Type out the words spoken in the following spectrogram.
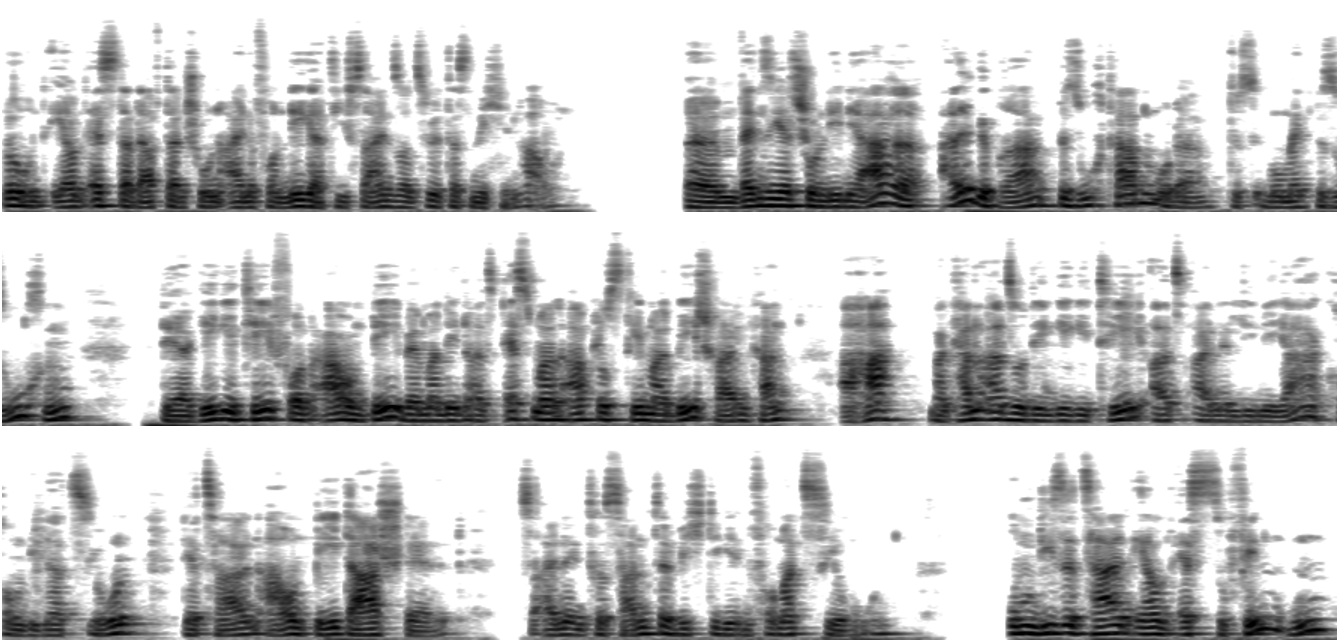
Und R und S, da darf dann schon eine von negativ sein, sonst wird das nicht hinhauen. Ähm, wenn Sie jetzt schon lineare Algebra besucht haben oder das im Moment besuchen, der GGT von A und B, wenn man den als S mal A plus T mal B schreiben kann, aha, man kann also den GGT als eine Linearkombination der Zahlen a und b darstellen. Das ist eine interessante, wichtige Information. Um diese Zahlen r und s zu finden,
